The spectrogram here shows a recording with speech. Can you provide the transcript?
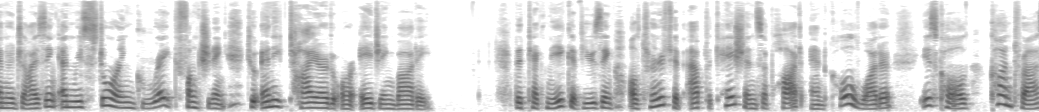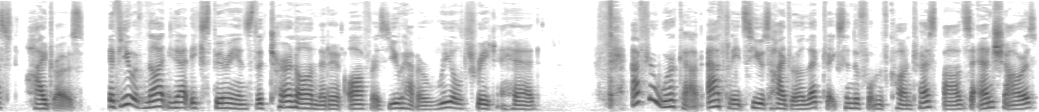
energizing, and restoring great functioning to any tired or aging body. The technique of using alternative applications of hot and cold water is called contrast hydros. If you have not yet experienced the turn on that it offers, you have a real treat ahead. After workout, athletes use hydroelectrics in the form of contrast baths and showers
